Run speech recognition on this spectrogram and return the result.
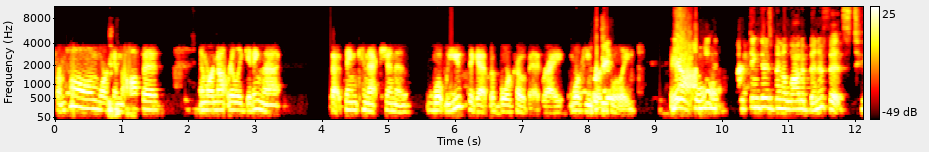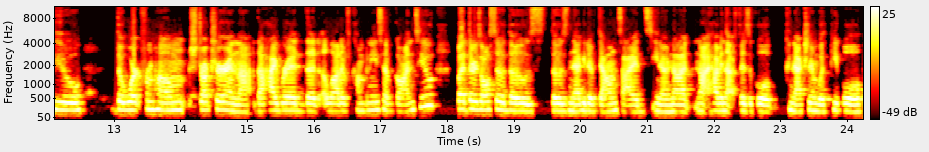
from home, work in the office, and we're not really getting that that same connection as what we used to get before COVID, right? Working virtually. Very yeah, cool. I, mean, I think there's been a lot of benefits to the work from home structure and the, the hybrid that a lot of companies have gone to but there's also those those negative downsides you know not not having that physical connection with people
